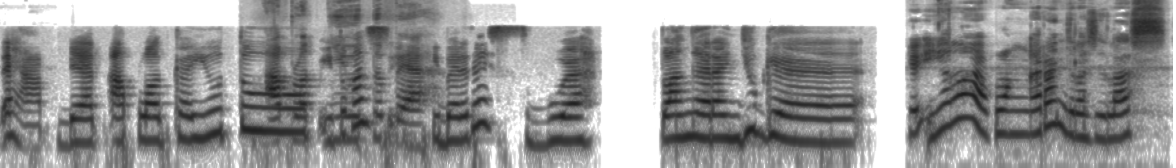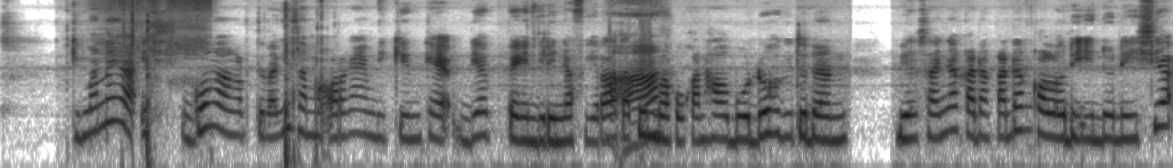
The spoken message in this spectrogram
eh update upload ke YouTube. Upload itu kan YouTube se- ya? ibaratnya sebuah pelanggaran juga. Ya iyalah pelanggaran jelas-jelas. Gimana ya? Ih gue gak ngerti lagi sama orang yang bikin kayak Dia pengen dirinya viral tapi Ah. melakukan hal bodoh gitu. Dan biasanya kadang-kadang kalau di Indonesia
